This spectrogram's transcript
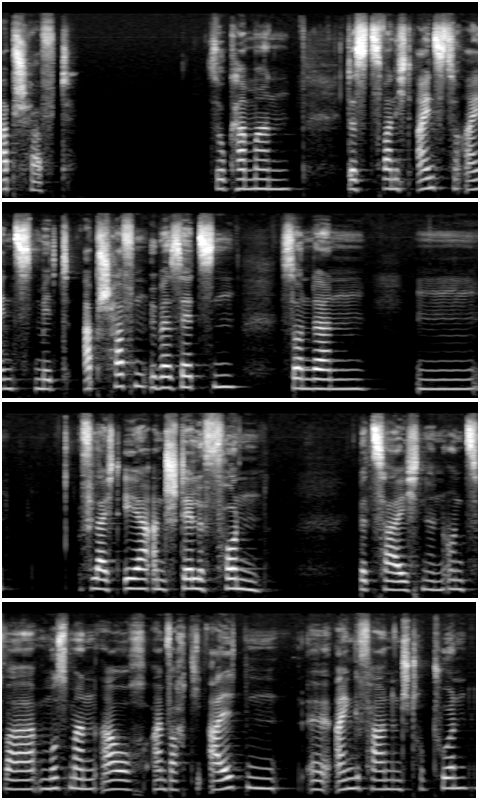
abschafft. So kann man das zwar nicht eins zu eins mit Abschaffen übersetzen, sondern mh, mm, vielleicht eher anstelle von bezeichnen. Und zwar muss man auch einfach die alten äh, eingefahrenen Strukturen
